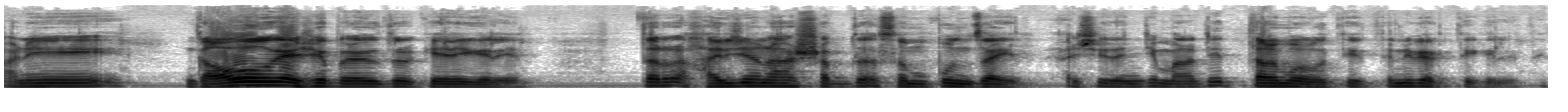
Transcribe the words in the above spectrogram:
आणि गावोगावी असे प्रयोग जर केले गेले तर हरिजन हा शब्द संपून जाईल अशी त्यांची मनातली तळमळ होती त्यांनी व्यक्त केली होती.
